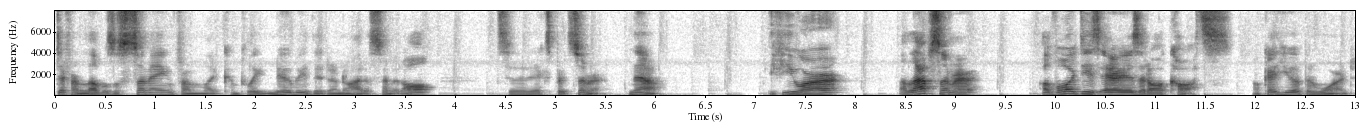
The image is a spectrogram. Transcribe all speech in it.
different levels of swimming from like complete newbie. They don't know how to swim at all to the expert swimmer. Now if you are a lap swimmer Avoid these areas at all costs. Okay, you have been warned.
